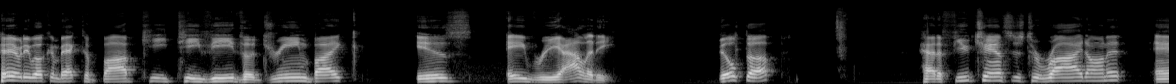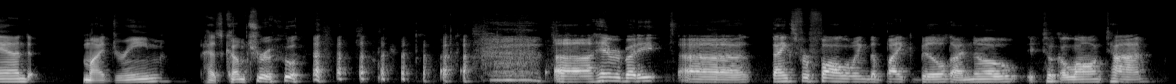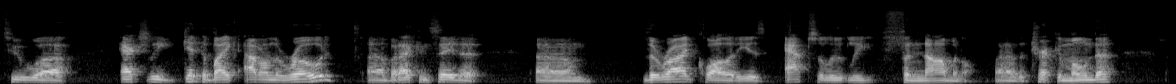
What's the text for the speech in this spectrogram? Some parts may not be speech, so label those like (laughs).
Hey everybody, welcome back to Bobke TV. The dream bike is a reality. Built up, had a few chances to ride on it, and my dream has come true. (laughs) uh, hey everybody, uh, thanks for following the bike build. I know it took a long time to uh, actually get the bike out on the road, uh, but I can say that um, the ride quality is absolutely phenomenal. Uh, the Trek Emonda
